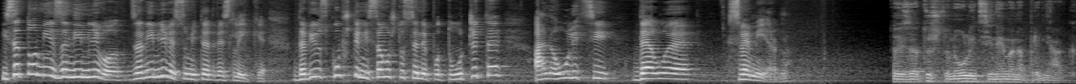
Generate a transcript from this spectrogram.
I sad to mi je zanimljivo, zanimljive su mi te dve slike. Da vi u Skupštini samo što se ne potučete, a na ulici deluje sve mirno. To je zato što na ulici nema naprednjaka.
